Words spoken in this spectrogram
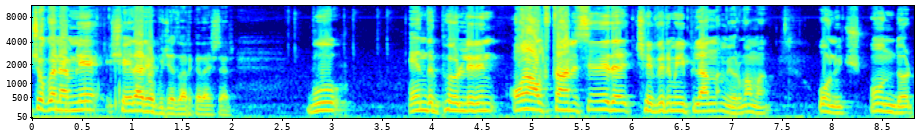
çok önemli şeyler yapacağız arkadaşlar. Bu Ender Pearl'lerin 16 tanesini de çevirmeyi planlamıyorum ama 13, 14,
